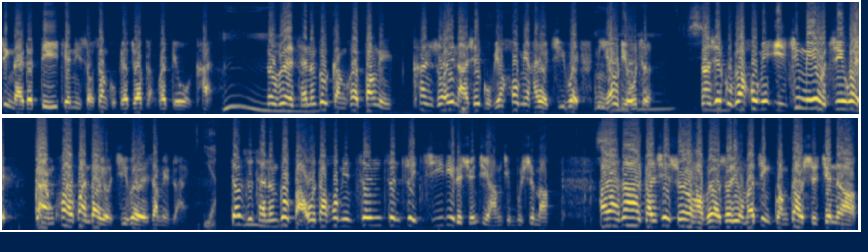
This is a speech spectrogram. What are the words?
进来的第一天，你手上股票就要赶快给我看。嗯，对不对？才能够赶快帮你看说，哎，哪些股票后面还有机会，你要留着；嗯哪些股票后面已经没有机会，赶快换到有机会的上面来。呀，这样子才能够把握到后面真正最激烈的选举行情，不是吗？好了，那感谢所有好朋友收听，我们要进广告时间了哦。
